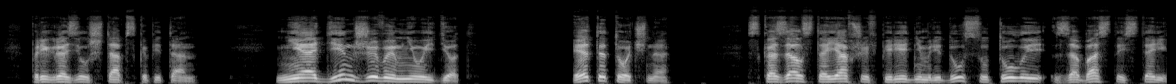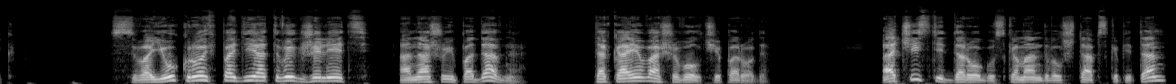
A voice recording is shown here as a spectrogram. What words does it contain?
— пригрозил штабс-капитан. «Ни один живым не уйдет!» «Это точно!» — сказал стоявший в переднем ряду сутулый забастый старик. — Свою кровь поди отвык жалеть, а нашу и подавно. Такая ваша волчья порода. «Очистить дорогу!» — скомандовал штабс-капитан,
